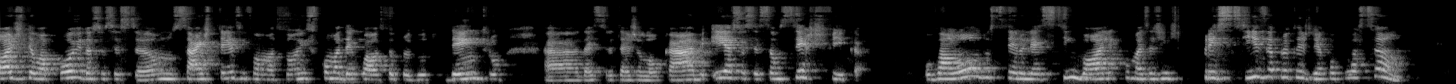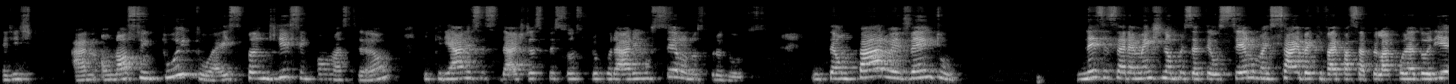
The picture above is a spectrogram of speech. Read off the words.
pode ter o apoio da associação, no site tem as informações, como adequar o seu produto dentro uh, da estratégia low carb, e a associação certifica. O valor do selo ele é simbólico, mas a gente precisa proteger a população. A gente, a, o nosso intuito é expandir essa informação e criar a necessidade das pessoas procurarem o selo nos produtos. Então, para o evento, necessariamente não precisa ter o selo, mas saiba que vai passar pela curadoria.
